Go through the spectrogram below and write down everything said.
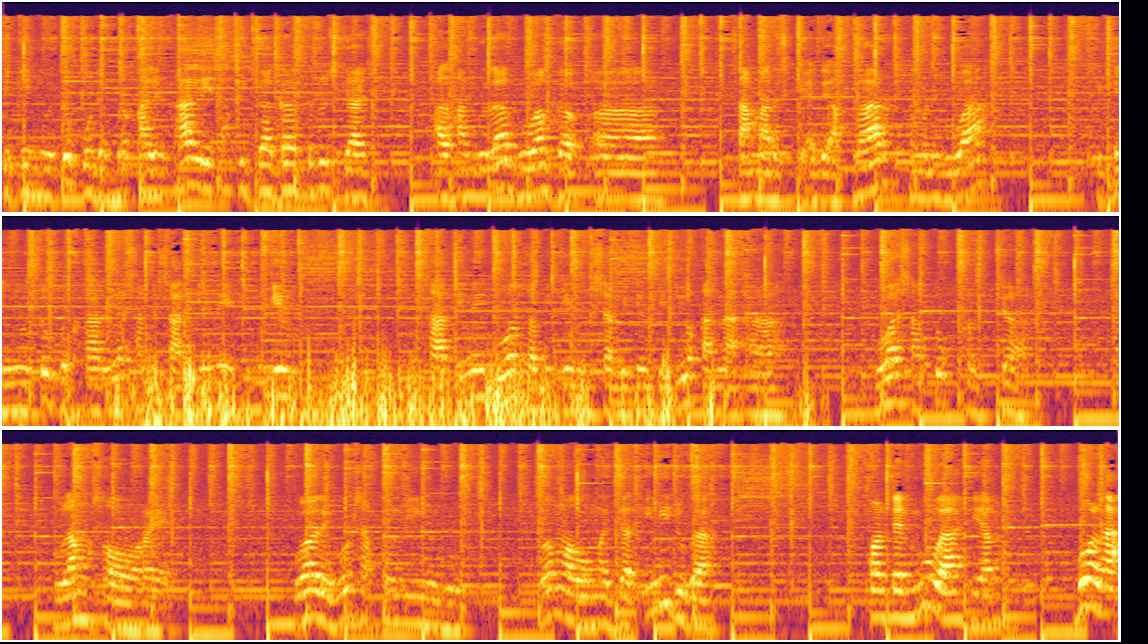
bikin YouTube udah berkali-kali tapi gagal terus guys. Alhamdulillah gua gak, eh, sama Rizky Edi Akbar temen gua bikin YouTube berkarya sampai saat ini. Mungkin saat ini gua nggak bikin bisa bikin video karena eh, gua satu kerja. Pulang sore. Gua libur sabtu minggu. Gua mau ngejar ini juga konten gua yang bola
